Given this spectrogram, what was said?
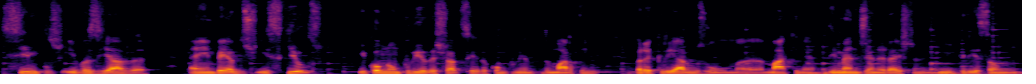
simples e baseada em embeds e skills, e como não podia deixar de ser a componente de marketing para criarmos uma máquina de demand generation e criação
